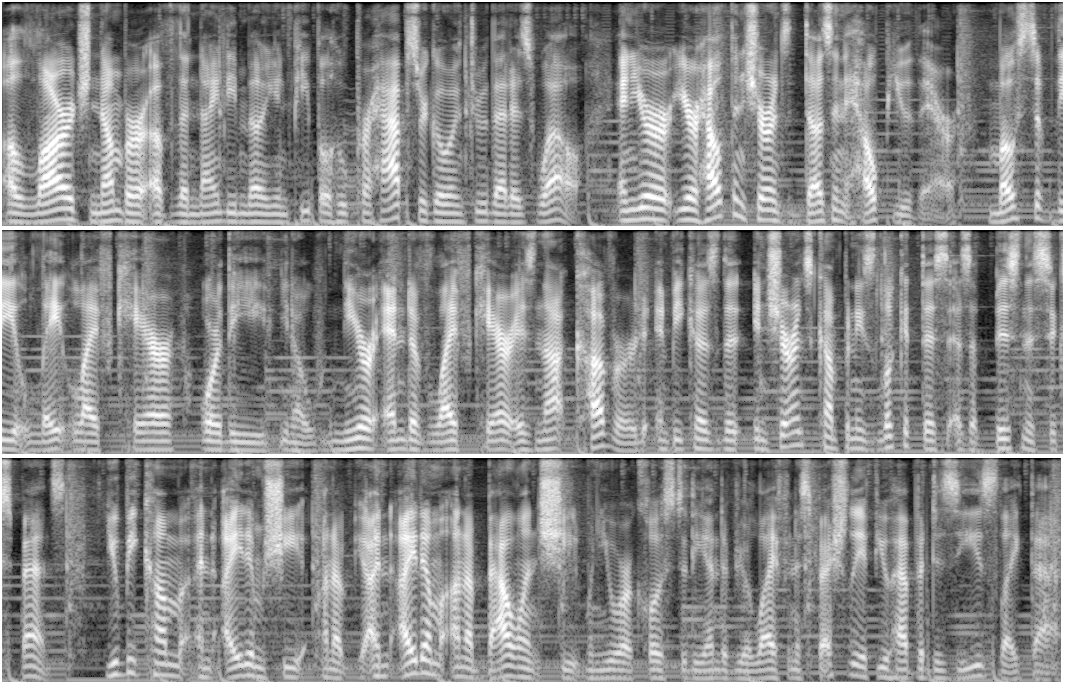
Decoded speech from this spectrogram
a large number of the 90 million people who perhaps are going through that as well. And your your health insurance doesn't help you there. Most of the late life care or the, you know, near end of life care is not covered and because the insurance companies look at this as a business expense you become an item sheet on a an item on a balance sheet when you are close to the end of your life and especially if you have a disease like that.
